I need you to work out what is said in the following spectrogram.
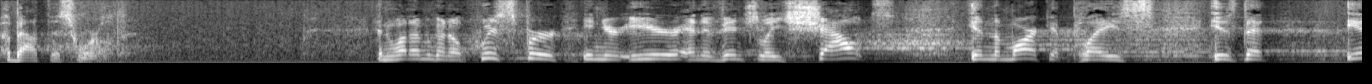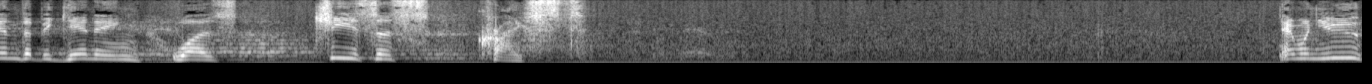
about this world. And what I'm going to whisper in your ear and eventually shout in the marketplace is that in the beginning was Jesus Christ. And when you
